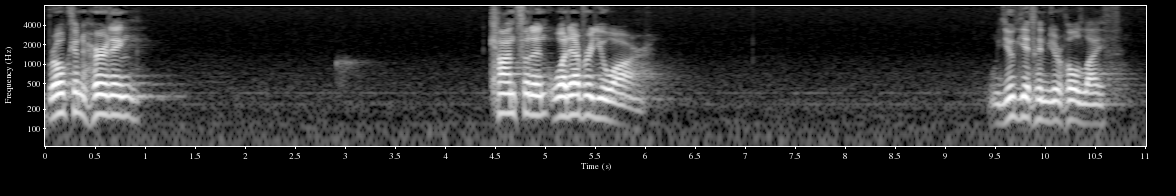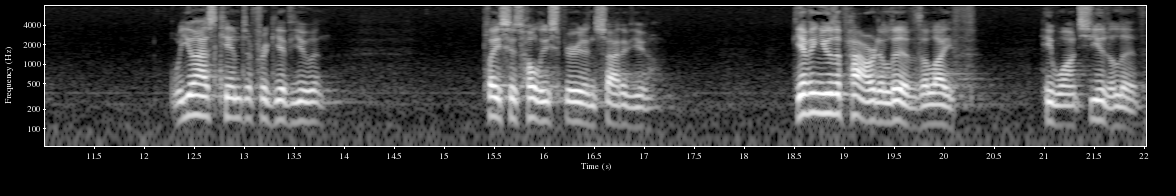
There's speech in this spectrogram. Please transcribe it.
broken, hurting, confident, whatever you are? Will you give Him your whole life? Will you ask Him to forgive you and place His Holy Spirit inside of you? giving you the power to live the life He wants you to live.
